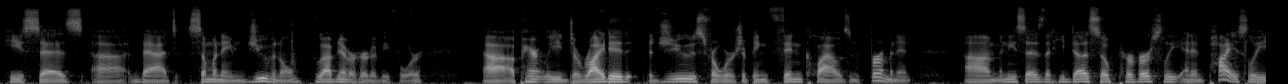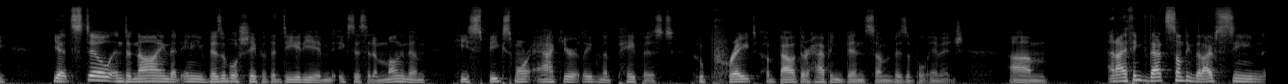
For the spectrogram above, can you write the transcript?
he says uh, that someone named Juvenal, who I've never heard of before, uh, apparently derided the Jews for worshiping thin clouds and firmament. Um, and he says that he does so perversely and impiously, yet still, in denying that any visible shape of the deity existed among them, he speaks more accurately than the papists who prate about there having been some visible image. Um, and I think that's something that I've seen,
